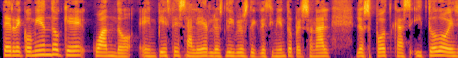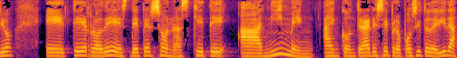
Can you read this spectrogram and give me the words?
Te recomiendo que cuando empieces a leer los libros de crecimiento personal, los podcasts y todo ello, eh, te rodees de personas que te animen a encontrar ese propósito de vida,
